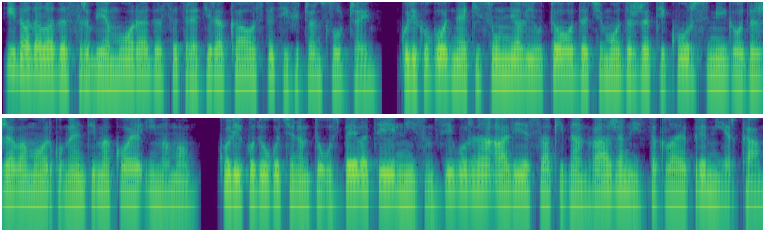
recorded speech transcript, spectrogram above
i dodala da Srbija mora da se tretira kao specifičan slučaj. Koliko god neki sumnjali u to da ćemo održati kurs, mi ga održavamo argumentima koje imamo. Koliko dugo će nam to uspevati, nisam sigurna, ali je svaki dan važan, istakla je premijerka.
